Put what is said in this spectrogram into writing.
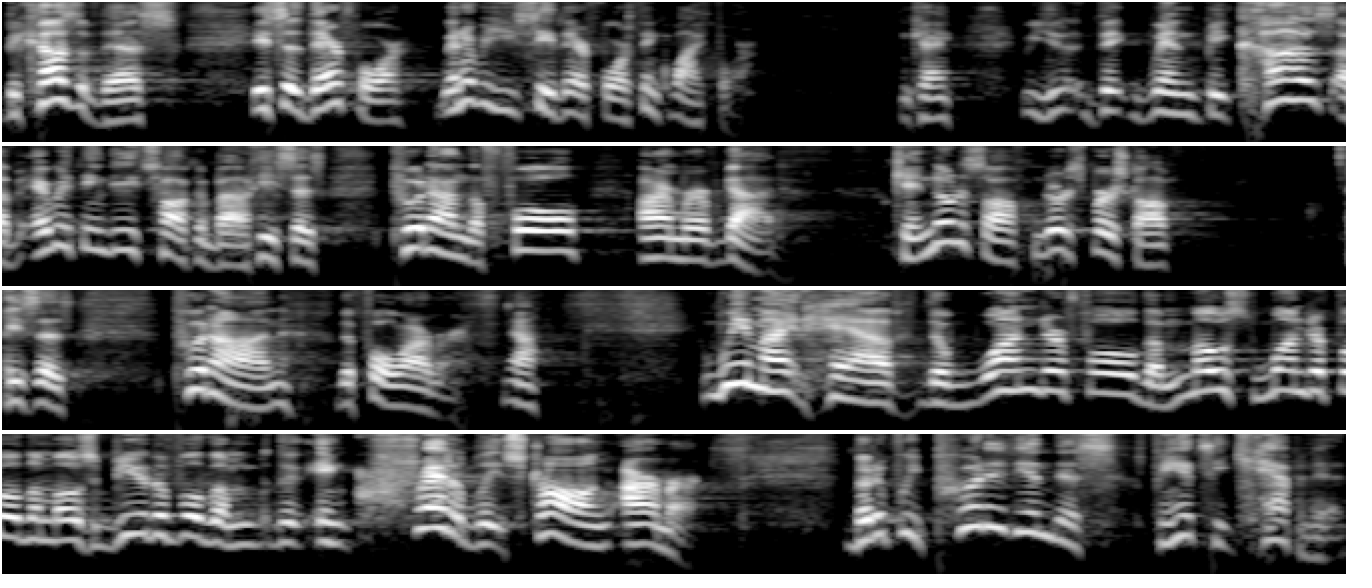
because of this, he says, therefore, whenever you see therefore, think why for. Okay? When because of everything that he's talking about, he says, put on the full armor of God. Okay, notice off, notice first off, he says, put on the full armor. Now, we might have the wonderful, the most wonderful, the most beautiful, the, the, incredibly strong armor. But if we put it in this fancy cabinet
